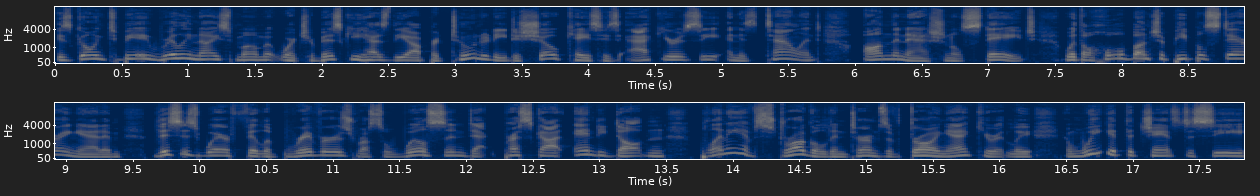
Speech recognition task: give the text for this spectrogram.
is going to be a really nice moment where Trubisky has the opportunity to showcase his accuracy and his talent on the national stage. With a whole bunch of people staring at him, this is where Philip Rivers, Russell Wilson, Dak Prescott, Andy Dalton, plenty have struggled in terms of throwing accurately, and we get the chance to see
